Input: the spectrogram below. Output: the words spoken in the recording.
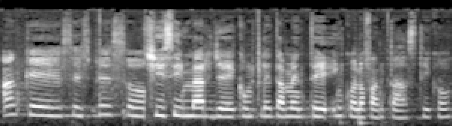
Anche se spesso ci si immerge completamente in quello fantastico.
